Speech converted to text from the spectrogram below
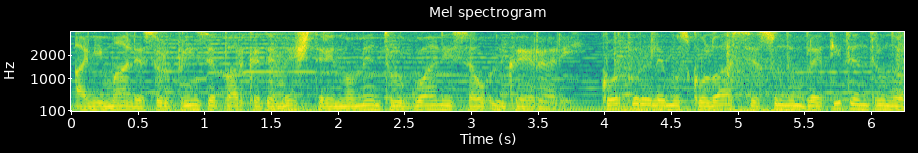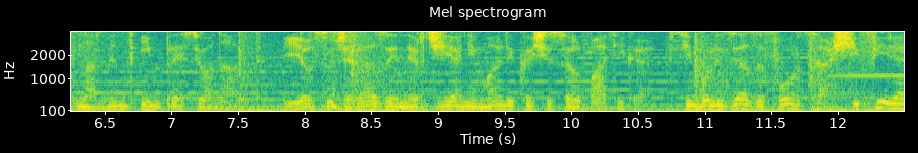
Animale surprinse parcă de meșteri în momentul goanei sau încăierării. Corpurile musculoase sunt împletite într-un ornament impresionant. El sugerează energie animalică și sălbatică, simbolizează forța și firea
